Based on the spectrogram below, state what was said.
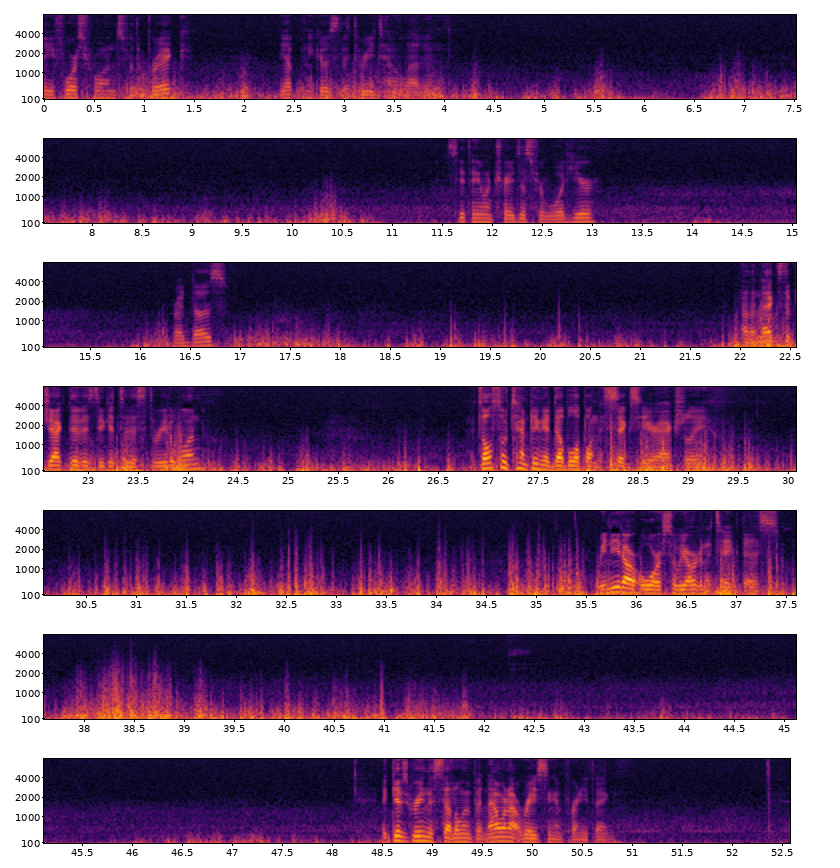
Okay, force for ones for the brick. Yep, and he goes to 3, 10, 11. See if anyone trades us for wood here. Red does. Now the next objective is to get to this 3 to 1. It's also tempting to double up on the 6 here actually. We need our ore, so we are going to take this. It gives Green the settlement, but now we're not racing him for anything.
